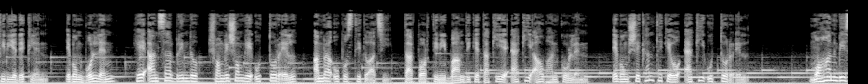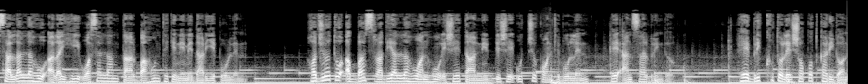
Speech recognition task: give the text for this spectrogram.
ফিরিয়ে দেখলেন এবং বললেন, হে আনসার বৃন্দ, সঙ্গে সঙ্গে উত্তর এল, আমরা উপস্থিত আছি। তারপর তিনি বাম দিকে তাকিয়ে একই আহ্বান করলেন এবং সেখান থেকেও একই উত্তর এল। মহানবী সাল্লাল্লাহু আলাইহি ওয়াসাল্লাম তার বাহন থেকে নেমে দাঁড়িয়ে পড়লেন। হজরত আব্বাস রাদিয়াল্লাহু আনহু এসে তার নির্দেশে উচ্চ কণ্ঠে বললেন, হে আনসার বৃন্দ, হে বৃক্ষতলে শপথকারীগণ,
